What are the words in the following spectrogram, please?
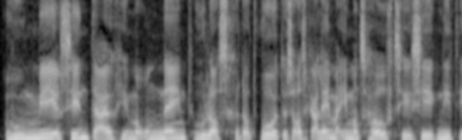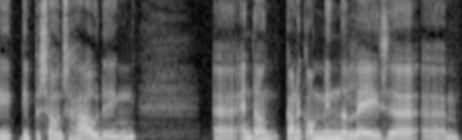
Hoe meer zintuigen je me ontneemt, hoe lastiger dat wordt. Dus als ik alleen maar iemands hoofd zie, zie ik niet die, die persoons houding. Uh, en dan kan ik al minder lezen. Um,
